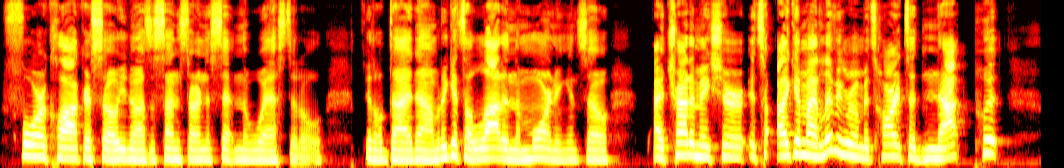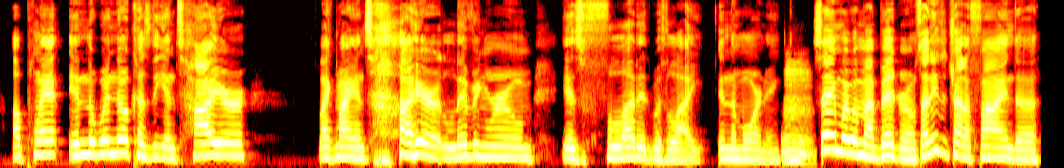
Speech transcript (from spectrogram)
four o'clock or so. You know, as the sun's starting to set in the west, it'll it'll die down, but it gets a lot in the morning, and so I try to make sure it's like in my living room. It's hard to not put a plant in the window because the entire like my entire living room is flooded with light in the morning. Mm. Same way with my bedroom. So I need to try to find a.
